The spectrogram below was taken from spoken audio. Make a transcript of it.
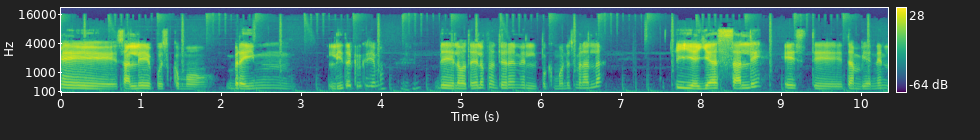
eh, sale pues como Brain Leader, creo que se llama, de la batalla de la frontera en el Pokémon Esmeralda. Y ella sale este también en,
